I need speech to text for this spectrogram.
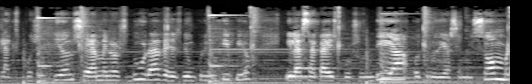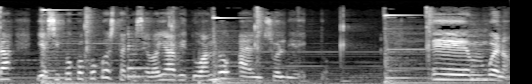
la exposición sea menos dura desde un principio y la sacáis pues un día, otro día semisombra y así poco a poco hasta que se vaya habituando al sol directo. Em, bueno,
